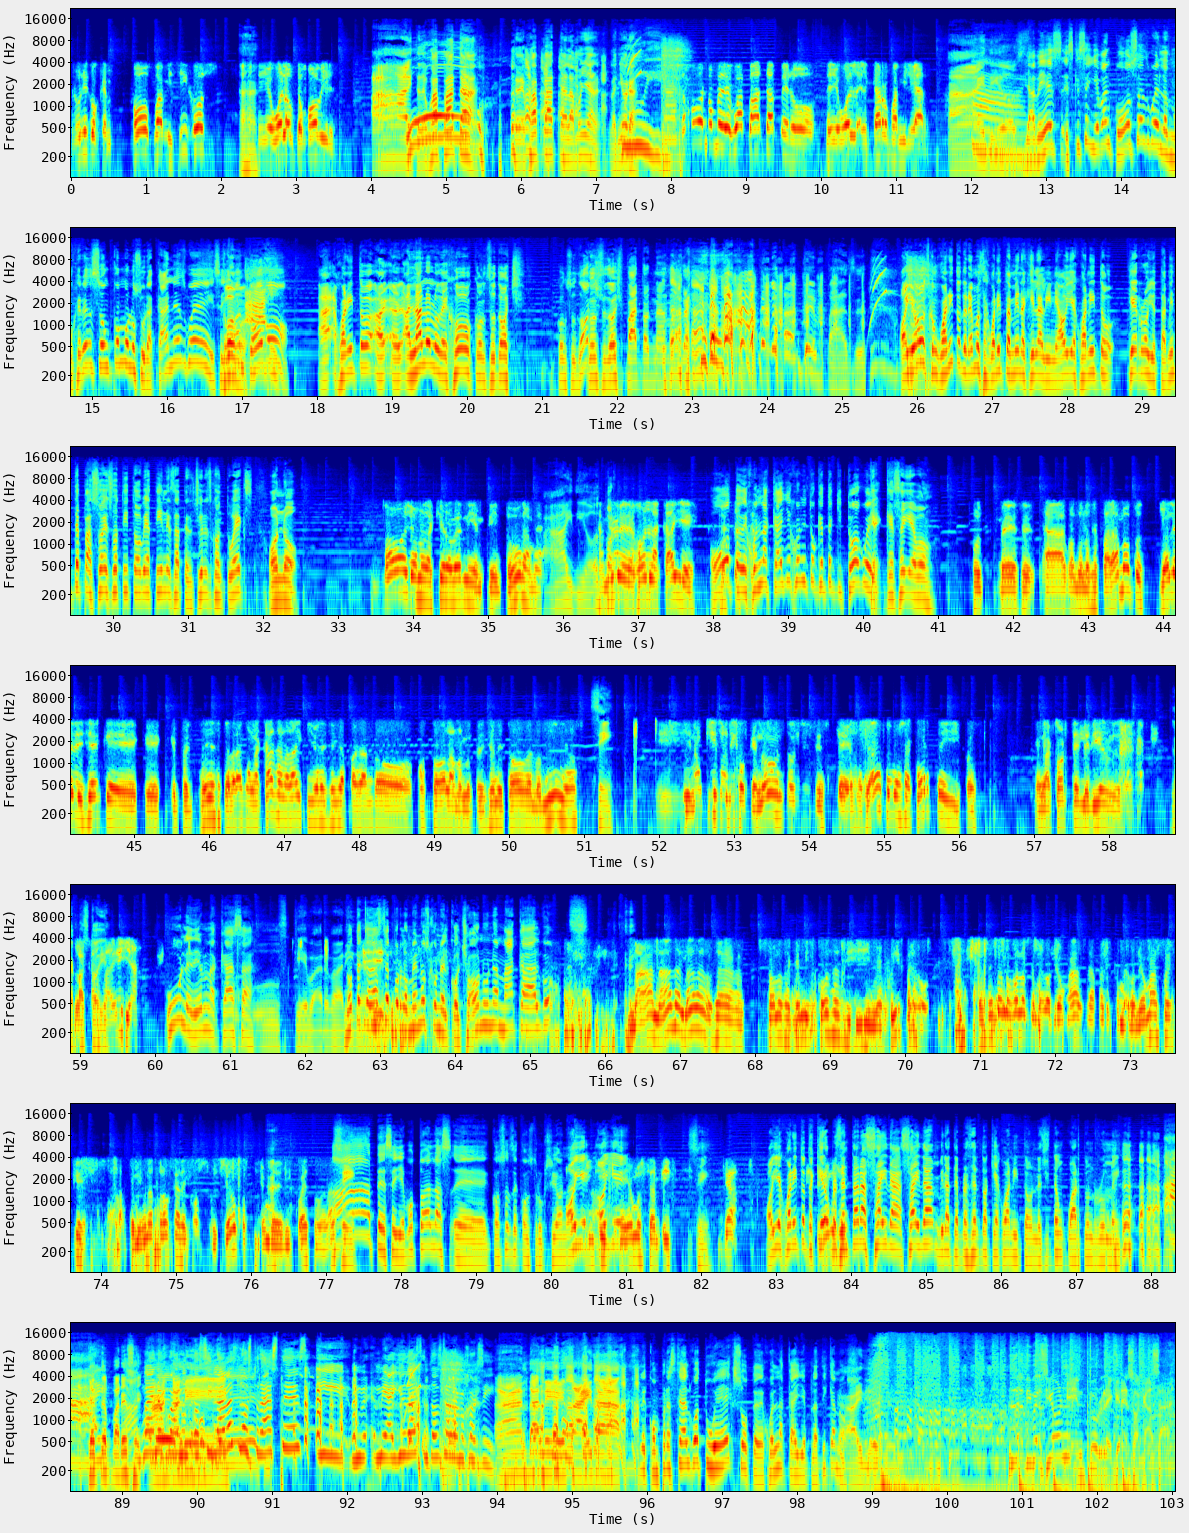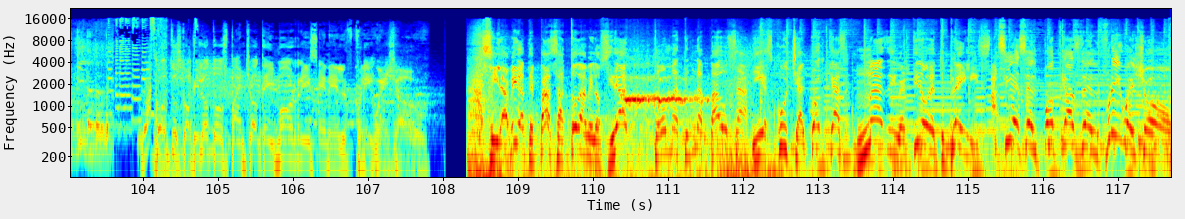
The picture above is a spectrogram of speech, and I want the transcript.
Lo único que me dejó fue a mis hijos. Ajá. Se llevó el automóvil. Ay, te dejó a pata. Te dejó a pata la mañana, la señora. Uy. No, no me dejó a pata, pero se llevó el, el carro familiar. Ay, Dios. Ya ves, es que se llevan cosas, güey. Las mujeres son como los huracanes, güey. Se ¿Cómo? llevan todo. A Juanito, a, a Lalo lo dejó con su Dodge. Con su Dodge. Con sus dos patas nada más. no te pases. Oye, vamos con Juanito. Tenemos a Juanito también aquí en la línea. Oye, Juanito, ¿qué rollo? ¿También te pasó eso a ti? ¿Todavía tienes atenciones con tu ex o no? No, yo no la quiero ver ni en pintura, me. Ay, Dios. A mí ¿por me dejó en la calle. Oh, te dejó en la calle, Juanito. ¿Qué te quitó, güey? ¿Qué, qué se llevó? Pues, me- ah, cuando nos separamos, pues yo le decía que, que, que, pues ella se quedara con la casa, ¿verdad? Y que yo le seguía pagando pues toda la manutención y todo de los niños. Sí. Y no quiso, dijo que no. Entonces, este, pues ya fuimos a corte y pues en la corte le dieron la, La la custodia. casa a ella. Uh, le dieron la casa. Uf, qué barbaridad. ¿No te quedaste por lo menos con el colchón, una hamaca, algo? Nada, nada, nada. O sea, solo saqué mis cosas y me fui, pero pues eso no fue lo que me dolió más. O sea, fue lo que me dolió más fue que tenía una troca de construcción, porque yo me dedico a eso, ¿verdad? Ah, te se llevó todas las eh, cosas de construcción. Oye, Y oye. teníamos también- Sí. ya. Oye, Juanito, te quiero presentar a Zaida. Zaida, mira, te presento aquí a Juanito. Necesita un cuarto, un roommate. ¿Qué te parece? Bueno, Ándale. Juanito, si lavas los trastes y me, me ayudas, entonces a lo mejor sí. Ándale, Zaida. ¿Le compraste algo a tu ex o te dejó en la calle? Platícanos. Ay, Dios mío. La diversión en tu regreso a casa. Con tus copilotos Panchote y Morris en el Freeway Show. Si la vida te pasa a toda velocidad, tómate una pausa y escucha el podcast más divertido de tu playlist. Así es el podcast del Freeway Show.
